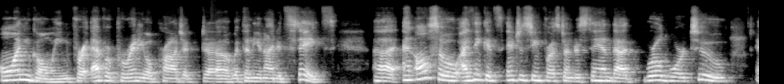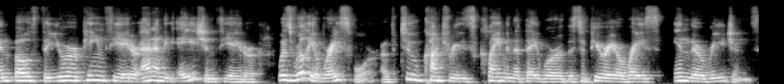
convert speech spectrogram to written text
ongoing, forever perennial project uh, within the United States. Uh, and also, I think it's interesting for us to understand that World War II in both the European theater and in the Asian theater was really a race war of two countries claiming that they were the superior race in their regions.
